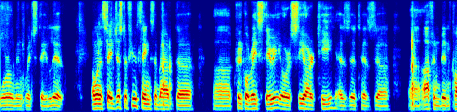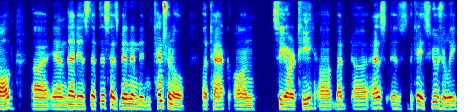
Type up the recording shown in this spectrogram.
world in which they live. I want to say just a few things about uh, critical race theory, or CRT, as it has often been called. and that is that this has been an intentional attack on CRT, uh, but uh, as is the case usually,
